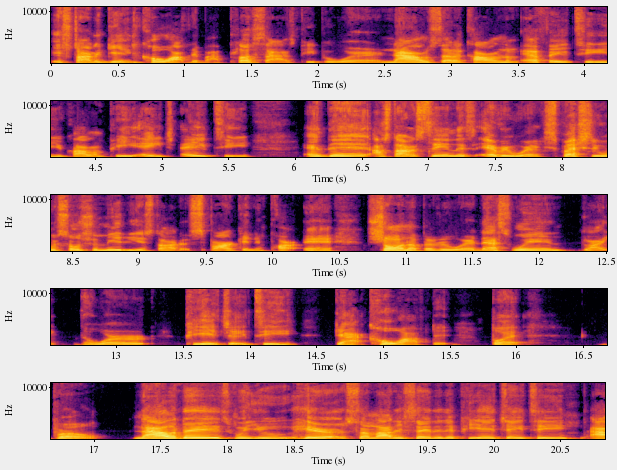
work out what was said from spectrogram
it started getting co-opted by plus size people where now instead of calling them FAT, you call them PHAT. And then I started seeing this everywhere, especially when social media started sparking and part and showing up everywhere. That's when like the word PHAT got co-opted. But bro, nowadays when you hear somebody say that they're PHAT, I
